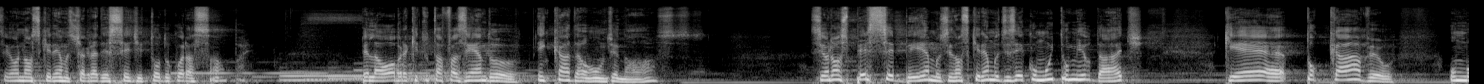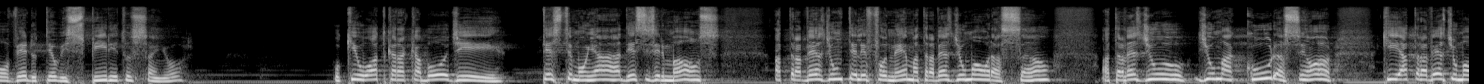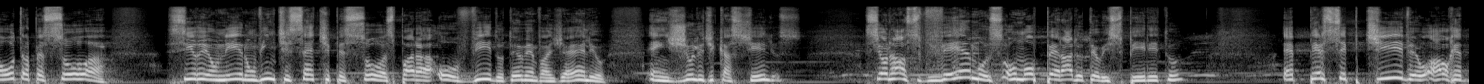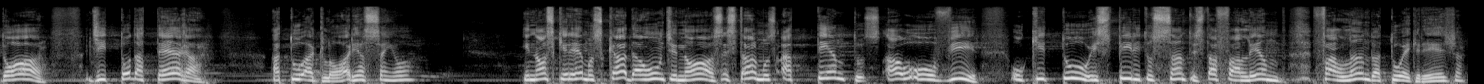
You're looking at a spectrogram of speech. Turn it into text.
Senhor, nós queremos te agradecer de todo o coração, Pai, pela obra que tu está fazendo em cada um de nós. Senhor, nós percebemos e nós queremos dizer com muita humildade que é tocável o mover do teu espírito, Senhor. O que o Otcar acabou de testemunhar desses irmãos, através de um telefonema, através de uma oração, através de, um, de uma cura, Senhor, que através de uma outra pessoa se reuniram 27 pessoas para ouvir do teu evangelho em Júlio de Castilhos. Senhor, nós vemos um operário do teu espírito, é perceptível ao redor de toda a terra a tua glória, Senhor. E nós queremos, cada um de nós, estarmos atentos ao ouvir o que tu, Espírito Santo, está falando, falando à tua igreja.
